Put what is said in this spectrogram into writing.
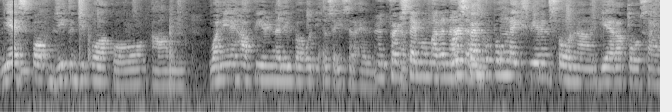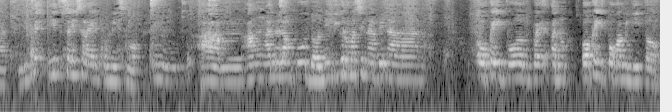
yes po, G2G po ako. Um, one and a half year na rin po ako dito sa Israel. And first time mo maranasan. First time ko pong na-experience to na gera po sa dito, sa Israel po mismo. Um, ang ano lang po doon, hindi ko naman sinabi na okay po ano okay po kami dito.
